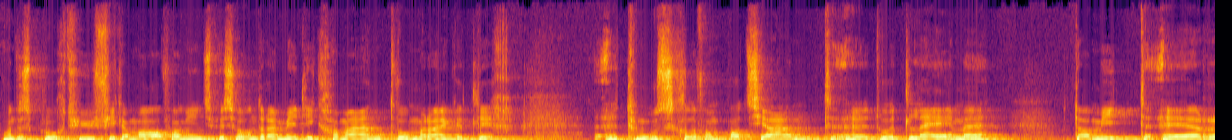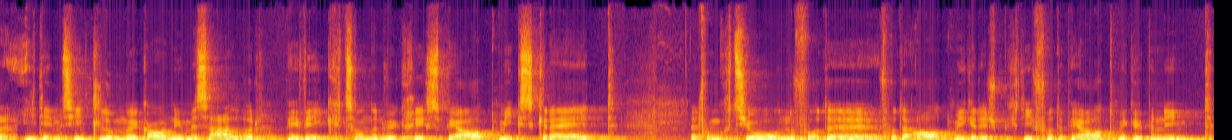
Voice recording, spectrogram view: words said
Und es braucht häufig am Anfang insbesondere ein Medikament, wo man eigentlich äh, die Muskeln des Patienten äh, lähmen damit er in dem Sinne die Lunge gar nicht mehr selber bewegt, sondern wirklich das Beatmungsgerät die Funktion von der, von der Atmung respektive von der Beatmung übernimmt.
